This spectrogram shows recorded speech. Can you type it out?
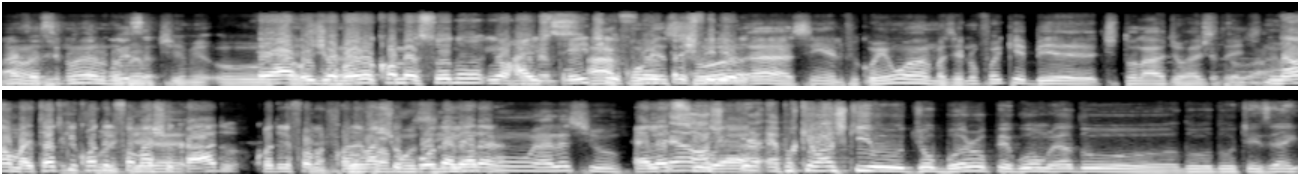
Mas não, ele não era coisa... no mesmo time. O é, o Joe Burrow começou no, em Ohio State ah, e foi começou, transferido. É, sim, ele ficou em um ano, mas ele não foi QB titular de Ohio titular. State. Não, mas tanto que ele quando ele foi machucado, quando ele, foi, ele quando ele machucou, a galera. Com LSU. LSU é, é. é, porque eu acho que o Joe Burrow pegou a mulher do, do, do Chase Young.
